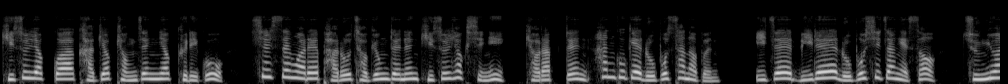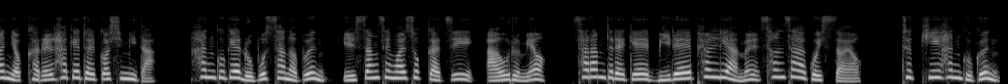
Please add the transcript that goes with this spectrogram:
기술력과 가격 경쟁력 그리고 실생활에 바로 적용되는 기술 혁신이 결합된 한국의 로봇 산업은 이제 미래의 로봇 시장에서 중요한 역할을 하게 될 것입니다. 한국의 로봇 산업은 일상생활 속까지 아우르며 사람들에게 미래의 편리함을 선사하고 있어요. 특히 한국은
